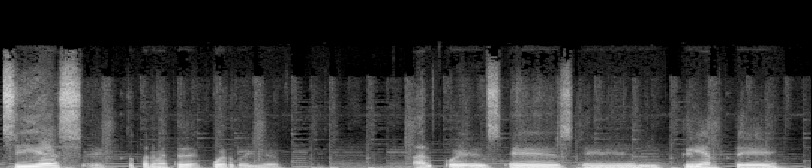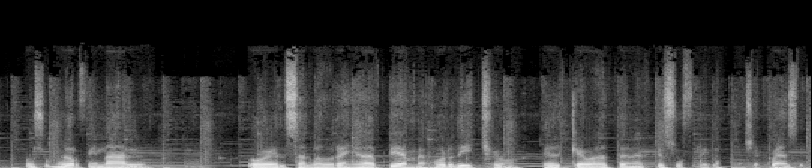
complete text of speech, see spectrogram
Sí, es eh, totalmente de acuerdo. Y al final, pues es el cliente, consumidor final, o el salvadoreño de a pie, mejor dicho, el que va a tener que sufrir las consecuencias.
